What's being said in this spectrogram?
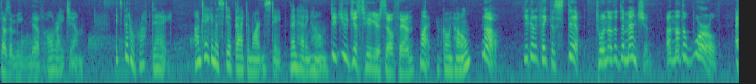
doesn't mean never. All right, Jim. It's been a rough day. I'm taking a step back to Martin State, then heading home. Did you just hear yourself then? What? I'm going home? No. You're gonna take the step to another dimension, another world.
